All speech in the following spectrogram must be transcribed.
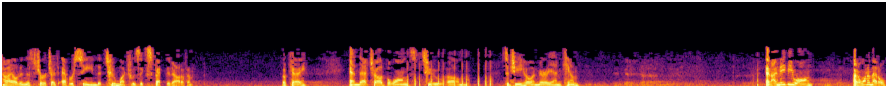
child in this church I've ever seen that too much was expected out of him. Okay? And that child belongs to um, to Jiho and Marianne Kim. And I may be wrong. I don't want to meddle.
